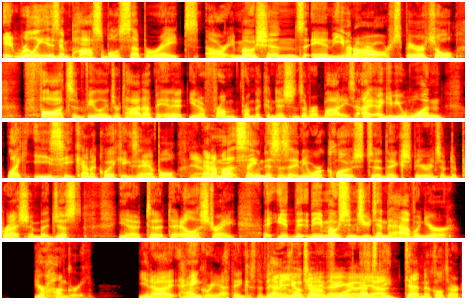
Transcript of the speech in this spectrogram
it really is impossible to separate our emotions and even our spiritual thoughts and feelings are tied up in it, you know, from from the conditions of our bodies. I, I give you one like easy, kind of quick example, Yeah. and I'm not saying this is anywhere close to the experience of depression, but just you know to to illustrate It- the, the emotions you tend to have when you're you're hungry. You know, hangry, I think is the technical Okay, term for it. go, That's yeah. the technical term.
